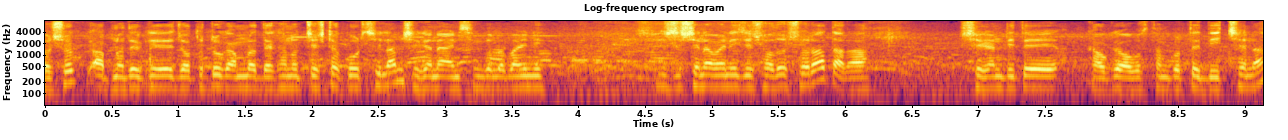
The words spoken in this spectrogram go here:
দর্শক, আপনাদেরকে যতটুকু আমরা দেখানোর চেষ্টা করছিলাম, সেখানে আইন শৃঙ্খলা বাহিনী সেনাবাহিনী যে সদস্যরা, তারা সেখানটিতে কাউকে অবস্থান করতে দিচ্ছে না।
